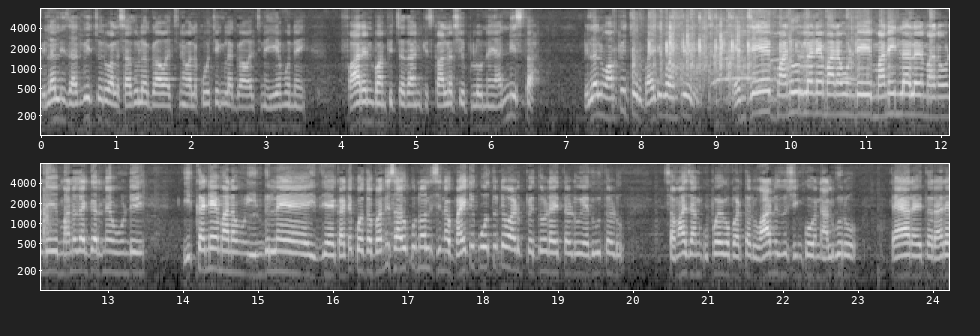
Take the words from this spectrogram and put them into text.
పిల్లల్ని చదివించురు వాళ్ళ చదువులకు కావాల్సిన వాళ్ళ కోచింగ్లకు కావాల్సిన ఏమున్నాయి? ఫారెన్ పంపించడానికి స్కాలర్షిప్లు ఉన్నాయి అన్నీ ఇస్తా. పిల్లల్ని పంపించురు బయటకు పంపించరు ఎంతసేపు మన ఊర్లోనే మనం ఉండి మన ఇళ్ళలోనే మనం ఉండి మన దగ్గరనే ఉండి ఇక్కడనే మనం ఇందులోనే ఇది చేయకంటే కొంతమంది చదువుకున్న వాళ్ళు చిన్న బయటికి పోతుంటే వాడు పెద్దోడు అవుతాడు ఎదుగుతాడు సమాజానికి ఉపయోగపడతాడు. వాడిని చూసి ఇంకో నలుగురు తయారవుతారు. అరే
